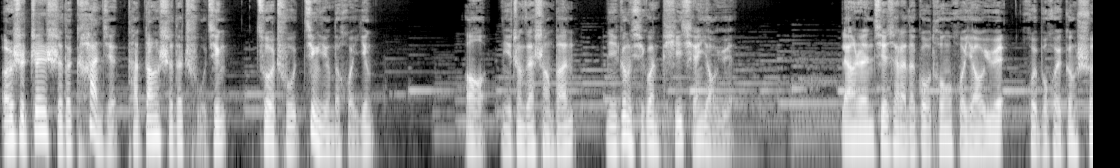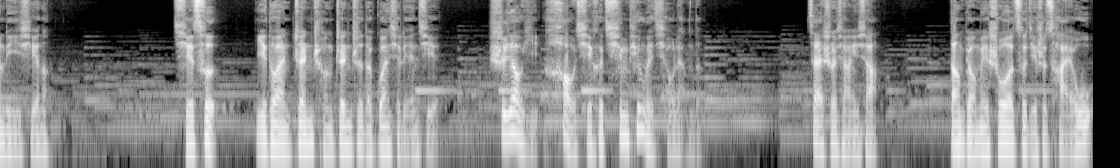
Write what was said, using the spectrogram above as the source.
而是真实的看见她当时的处境，做出静应的回应。哦，你正在上班，你更习惯提前邀约。两人接下来的沟通或邀约会不会更顺利一些呢？其次，一段真诚真挚的关系连接，是要以好奇和倾听为桥梁的。再设想一下。当表妹说自己是财务，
